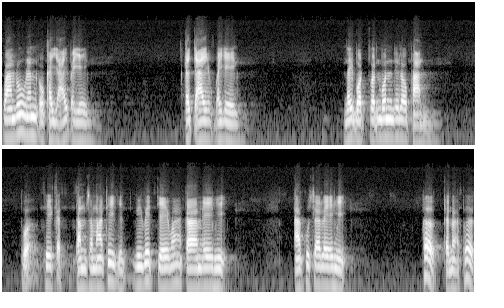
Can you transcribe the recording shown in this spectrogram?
ความรู้นั้นก็ขยายไปเอง กระจายออกไปเอง ในบทสวดมนต์ที่เราผ่านตัวที่กทำสมาธิจิตวิเวทเจวากาเมหิอากุสเลหิเพิกแต่ว่าเพิก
